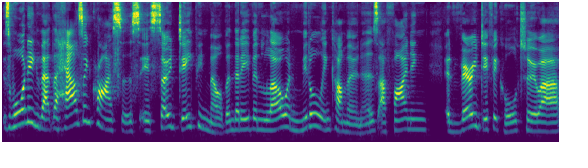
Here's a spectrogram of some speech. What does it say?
is warning that the housing crisis is so deep in Melbourne that even low and middle income earners are finding it very difficult to uh,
